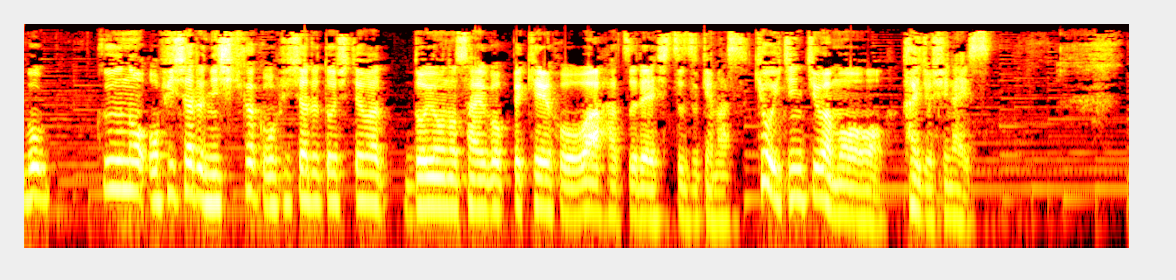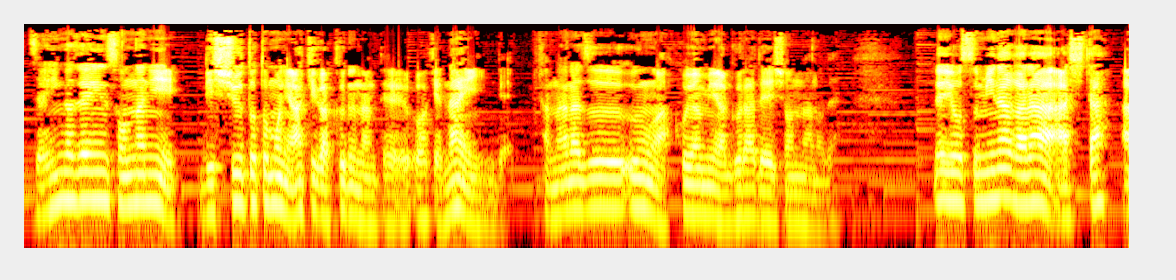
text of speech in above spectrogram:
僕のオフィシャル、西企画オフィシャルとしては、土曜の最後っぺ警報は発令し続けます。今日一日はもう解除しないです。全員が全員そんなに立秋とともに秋が来るなんてわけないんで、必ず運は、暦はグラデーションなので。で、様子見ながら明日、明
